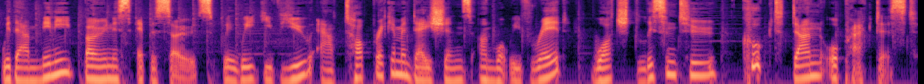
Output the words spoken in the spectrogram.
with our mini bonus episodes where we give you our top recommendations on what we've read, watched, listened to, cooked, done, or practiced.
